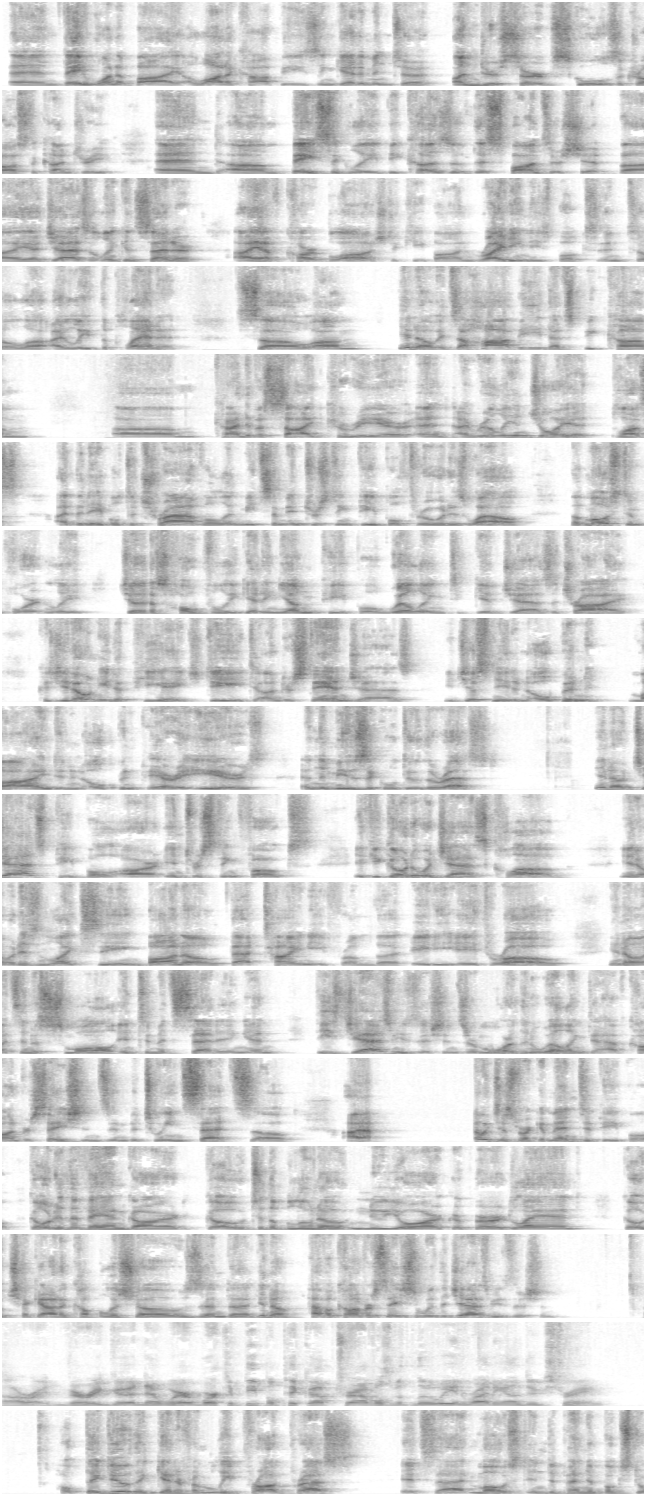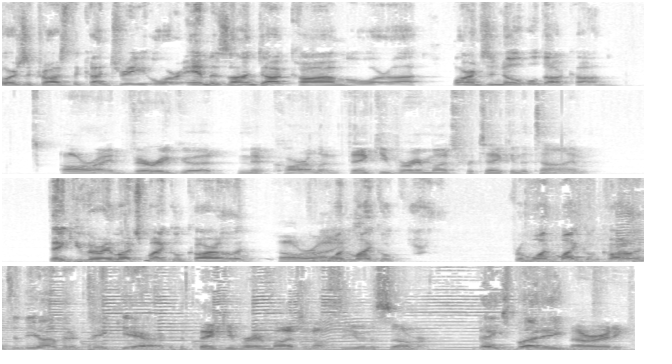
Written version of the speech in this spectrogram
and they want to buy a lot of copies and get them into underserved schools across the country. And um, basically, because of this sponsorship by uh, Jazz at Lincoln Center, I have carte blanche to keep on writing these books until uh, I leave the planet. So, um, you know, it's a hobby that's become um, kind of a side career, and I really enjoy it. Plus, I've been able to travel and meet some interesting people through it as well. But most importantly, just hopefully getting young people willing to give jazz a try because you don't need a PhD to understand jazz. You just need an open mind and an open pair of ears, and the music will do the rest. You know, jazz people are interesting folks. If you go to a jazz club, you know, it isn't like seeing Bono that tiny from the 88th row. You know, it's in a small, intimate setting, and these jazz musicians are more than willing to have conversations in between sets. So I, I would just recommend to people go to the Vanguard, go to the Blue Note in New York or Birdland, go check out a couple of shows, and uh, you know, have a conversation with a jazz musician. All right, very good. Now, where where can people pick up Travels with Louis and Riding on Duke's Train? Hope they do. They can get it from Leapfrog Press. It's at most independent bookstores across the country, or Amazon.com, or uh, BarnesandNoble.com. All right, very good. Mick Carlon, thank you very much for taking the time. Thank you very much, Michael Carlin. All right. From one Michael, from one Michael Carlin to the other. Take care. thank you very much, and I'll see you in the summer. Thanks, buddy. All righty.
